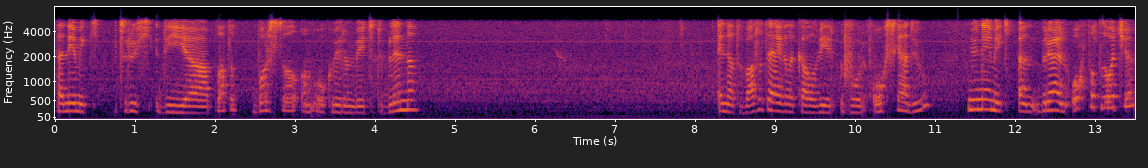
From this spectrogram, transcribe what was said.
Dan neem ik terug die uh, platte borstel om ook weer een beetje te blenden. En dat was het eigenlijk alweer voor oogschaduw. Nu neem ik een bruin oogpotloodje.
